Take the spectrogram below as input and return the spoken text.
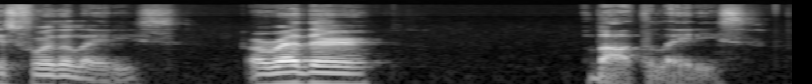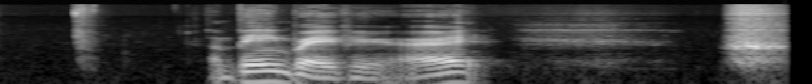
is for the ladies, or rather, about the ladies. I'm being brave here, all right?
